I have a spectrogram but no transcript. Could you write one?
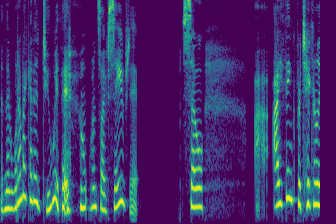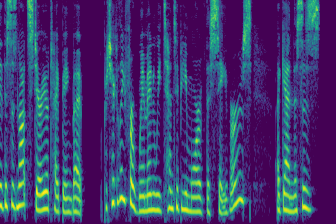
And then what am I going to do with it once I've saved it? So I think, particularly, this is not stereotyping, but particularly for women, we tend to be more of the savers. Again, this is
